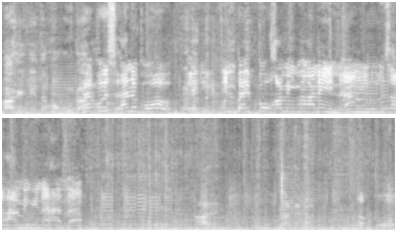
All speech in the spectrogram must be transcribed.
makikita mo kung gaano. Tapos ano po, invite po kaming mga ninang doon sa aming inahanap. Ah, ah, ganun. Opo,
